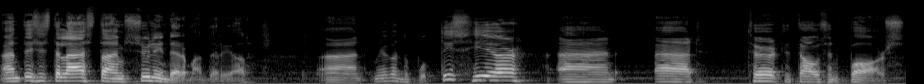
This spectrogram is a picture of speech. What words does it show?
and this is the last time's cylinder material. And we're going to put this here and add 30,000 bars.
